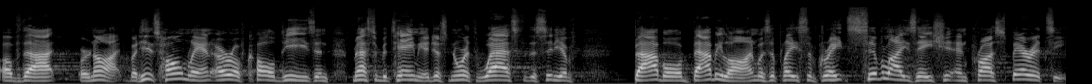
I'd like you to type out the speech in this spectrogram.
of that or not, but his homeland, Ur of Chaldees in Mesopotamia, just northwest of the city of Babel, Babylon, was a place of great civilization and prosperity.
